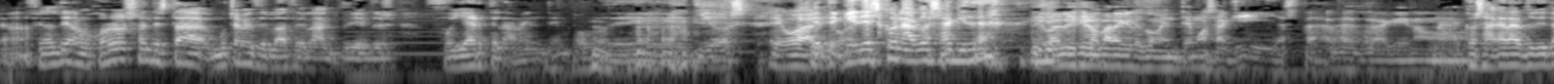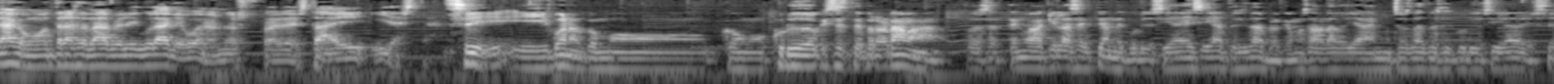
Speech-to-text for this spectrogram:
Al final, tío, a lo mejor solamente está, muchas veces lo hacen entonces, follarte la mente un poco de, Dios, Igual, que te igual. quedes con la cosa quizá. Igual lo hicieron para que lo comentemos aquí y ya está. O sea, que no... Una cosa gratuita como otras de la película que, bueno, no es- pues, está ahí y ya está. Sí, y bueno, como, como crudo que es este programa, pues tengo aquí la sección de curiosidades y datos y tal, porque hemos hablado ya de muchos datos y curiosidades,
